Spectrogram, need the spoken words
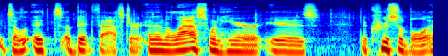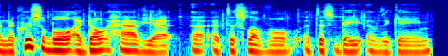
it's a, it's a bit faster. And then the last one here is the Crucible. And the Crucible I don't have yet uh, at this level, at this date of the game.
